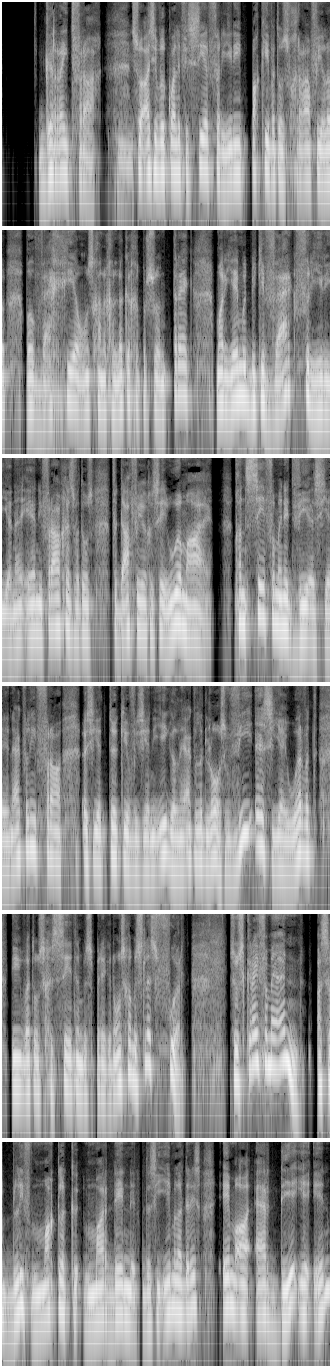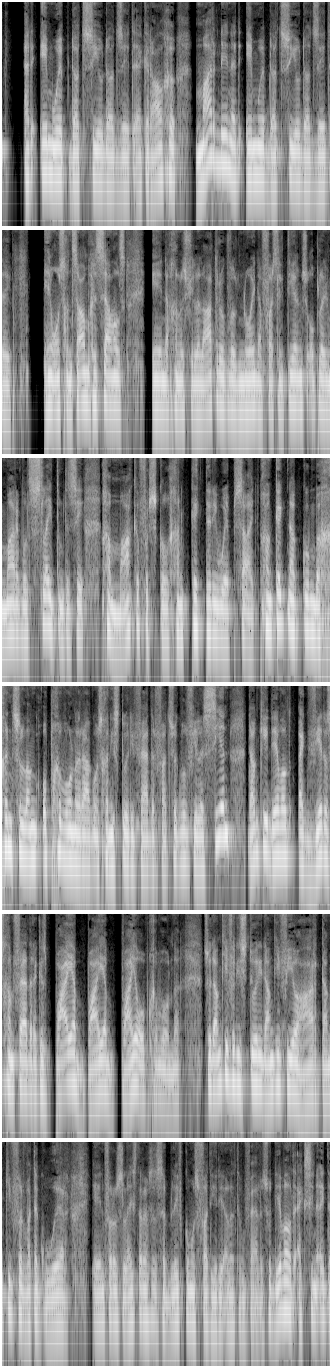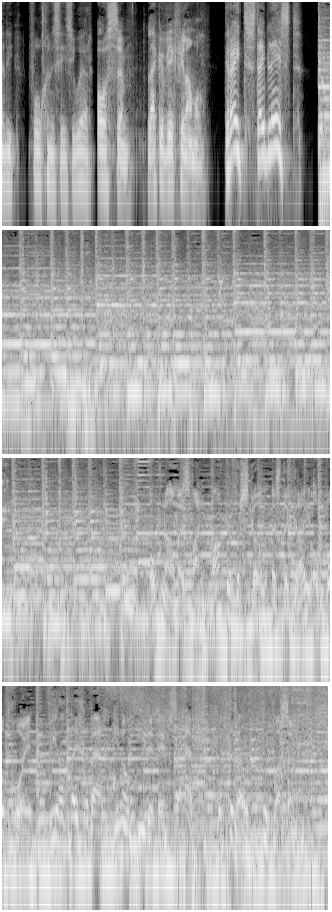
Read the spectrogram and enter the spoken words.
Great vraag. So as jy wil kwalifiseer vir hierdie pakkie wat ons graag vir julle wil weggee, ons gaan 'n gelukkige persoon trek, maar jy moet bietjie werk vir hierdie ene. En die vraag is wat ons vandag vir jou gesê, hoe am I? Gaan sê vir my net wie is jy? En ek wil nie vra is jy 'n turkey of is jy 'n eagle nie. Ek wil dit los. Wie is jy? Hoor wat die wat ons gesê het en bespreek het. Ons gaan beslis voort. So skryf vir my in asseblief maklik Marden. Dis die e-mailadres M A R D E N @mweb.co.za. Ek herhaal gou marden@mweb.co.za en ons gaan saamgesels en dan gaan ons vir julle later ook wil nooi na fasiliteeringsopleiding maar ek wil sluit om te sê gaan maak 'n verskil gaan kyk na die webwerf gaan kyk na kom begin so lank opgewonde raak ons gaan die storie verder vat. So ek wil vir julle seën. Dankie Dewald ek weet ons gaan verder ek is baie baie baie opgewonde. So dankie vir die storie dankie vir jou hart dankie vir wat ek hoor. En vir ons luisteraars asseblief kom ons vat hierdie inligting verder. So Dewald ek sien uit na die volgende sessie hoor. Awesome. Lekker week vir almal. great. Stay blessed Verskil is te kry op Potgooi via Tygerberg 104 FM se app of te wel toepassing.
